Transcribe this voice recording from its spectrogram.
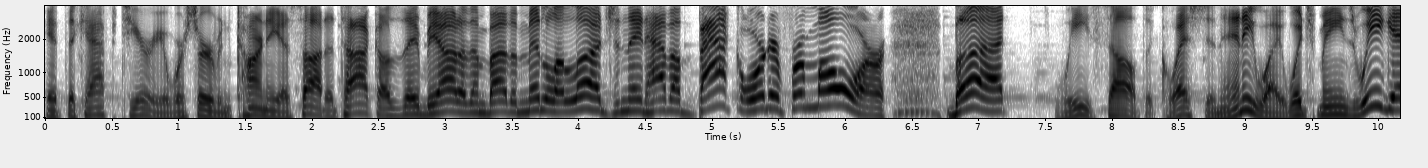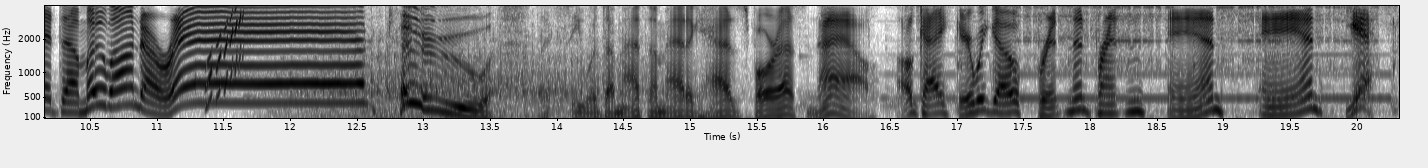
If the cafeteria were serving carne asada tacos, they'd be out of them by the middle of lunch and they'd have a back order for more. But we solved the question anyway, which means we get to move on to round two. Let's see what the mathematic has for us now. Okay, here we go. Printing and printing. And, and, yes,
